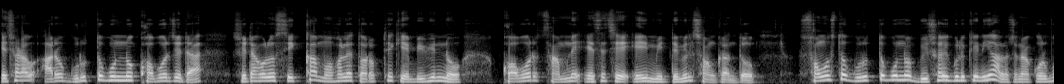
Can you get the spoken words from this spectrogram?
এছাড়াও আরও গুরুত্বপূর্ণ খবর যেটা, সেটা হলো শিক্ষা মহলের তরফ থেকে বিভিন্ন খবর সামনে এসেছে এই মিড ডে মিল সংক্রান্ত। সমস্ত গুরুত্বপূর্ণ বিষয়গুলিকে নিয়ে আলোচনা করব।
